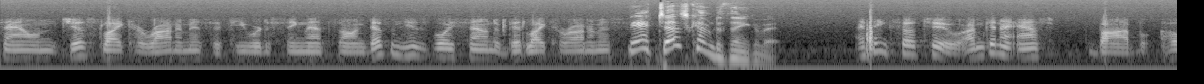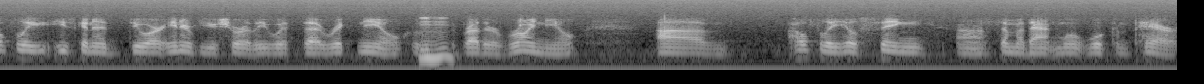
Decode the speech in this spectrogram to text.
sound just like Heironimus if he were to sing that song? Doesn't his voice sound a bit like Heironimus? Yeah, it does come to think of it. I think so too. I'm going to ask Bob. Hopefully, he's going to do our interview shortly with uh, Rick Neal, who's Mhm. the brother of Roy Neal. Um, hopefully, he'll sing uh, some of that, and we'll, we'll compare.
